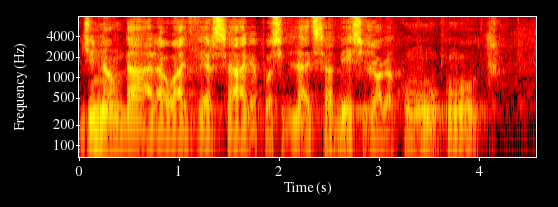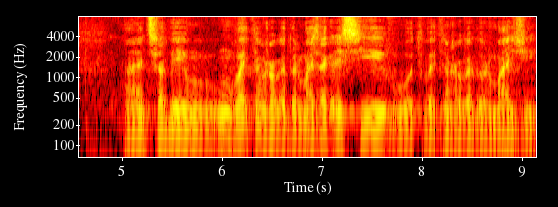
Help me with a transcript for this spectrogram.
de não dar ao adversário a possibilidade de saber se joga com um ou com outro. Né? De saber, um, um, vai ter um jogador mais agressivo, o outro vai ter um jogador mais de,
